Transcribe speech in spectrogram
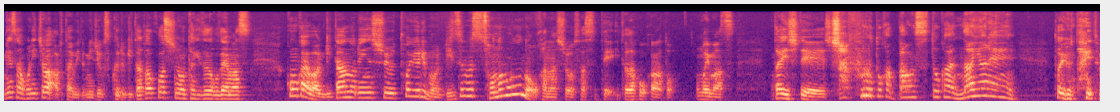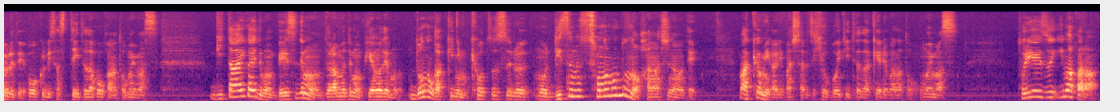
皆さん、こんにちは。アフタービートミュージックスクールギター科講師の滝沢でございます。今回はギターの練習というよりも、リズムそのもののお話をさせていただこうかなと思います。題して、シャッフルとかバウンスとかなんやねんというタイトルでお送りさせていただこうかなと思います。ギター以外でも、ベースでも、ドラムでも、ピアノでも、どの楽器にも共通するもうリズムそのものの話なので、まあ、興味がありましたら、ぜひ覚えていただければなと思います。とりあえず、今から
